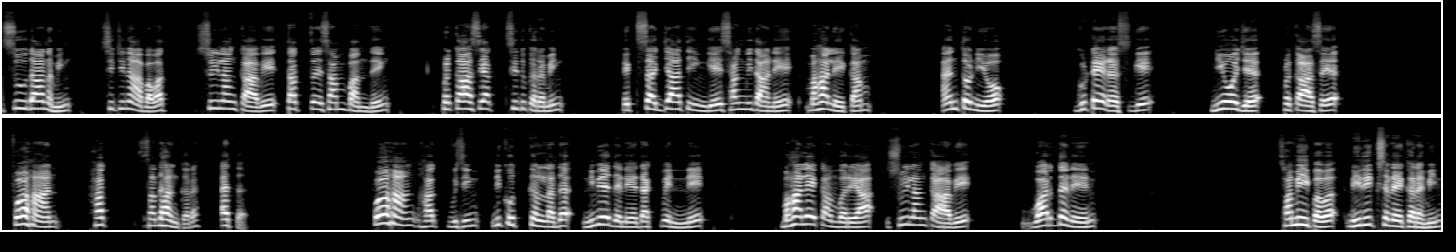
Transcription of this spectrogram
සූදානමින් සිටිනා බවත් ශ්‍රී ලංකාවේ තත්ත්වය සම්බන්ධයෙන් ප්‍රකාශයක් සිදු කරමින් එක්සජ්ජාතින්ගේ සංවිධානයේ මහලේකම් ඇන්තොනියෝ ගුටේරස්ගේ නියෝජ ප්‍රකාශය ෆහන් හක් සඳහන් කර ඇත. ෆහන් හක් විසින් නිකුත් කන ලද නිවේදනය දැක්වෙන්නේ මහලේකම්වරයා ශ්‍රී ලංකාවේ වර්ධනයෙන් සමීපව නිරීක්ෂණය කරමින්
